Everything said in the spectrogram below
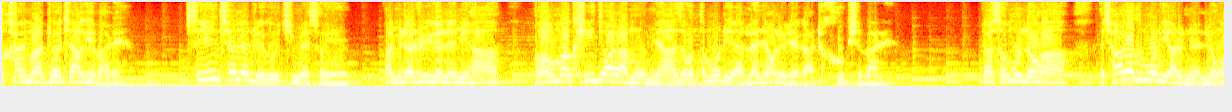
အခိုင်အမာပြောကြားခဲ့ပါတယ်။စီးရင်ချက်လက်တွေကိုကြည့်မယ်ဆိုရင် ဘာမီတာဒရီကန်နယ်မြေဟာကမ္ဘာပေါ်မှာခီးသွားလာမှုအများဆုံးသမုဒ္ဒရာလမ်းကြောင်းတွေကတစ်ခုဖြစ်ပါတယ်။ကြောက်ဆုံးမှုနှုန်းဟာအခြားသောသမုဒ္ဒရာတွေနဲ့လုံးဝ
